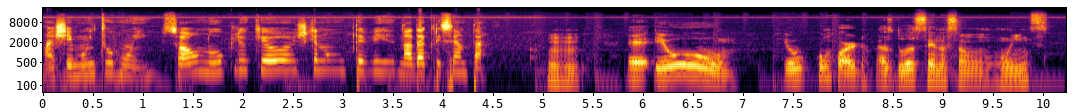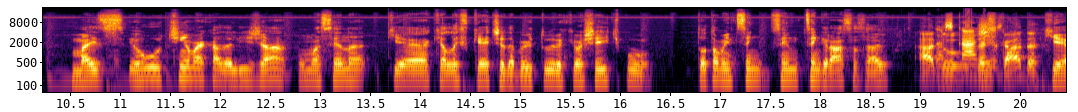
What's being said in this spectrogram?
achei muito ruim. Só o núcleo que eu acho que não teve nada a acrescentar. Uhum. É, eu eu concordo. As duas cenas são ruins, mas eu tinha marcado ali já uma cena que é aquela sketch da abertura que eu achei tipo totalmente sem, sem, sem graça, sabe? Ah, do, caixas, da escada? Que é,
